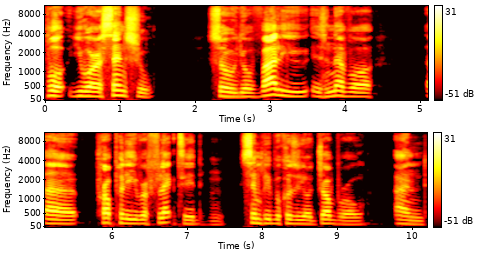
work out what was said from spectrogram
but you are essential. So Mm. your value is never uh, properly reflected Mhm. simply because of your job role and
